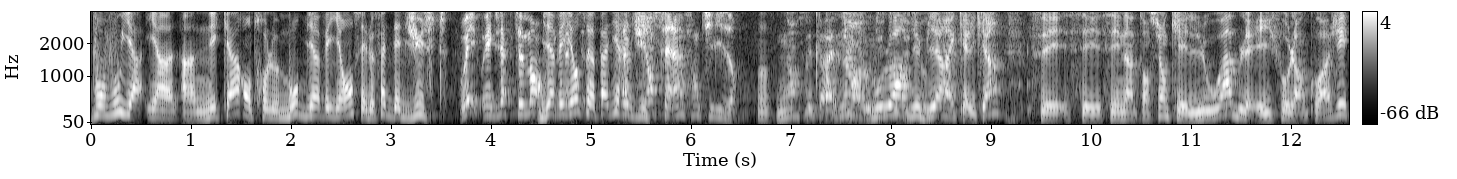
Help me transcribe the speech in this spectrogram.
pour vous, il y a, y a un, écart entre le mot bienveillance et le fait d'être juste. Oui, exactement. Bienveillance, ça ne veut pas dire être juste. c'est infantilisant. Non, c'est pas. non, vouloir du, bien à quelqu'un, c'est une intention qui est louable et il faut l'encourager.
